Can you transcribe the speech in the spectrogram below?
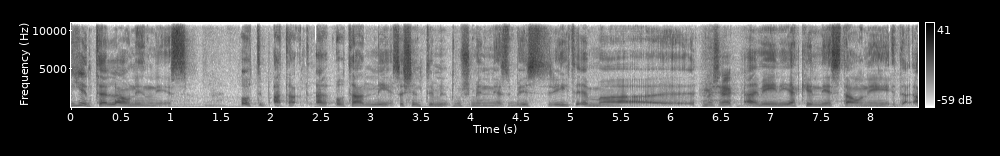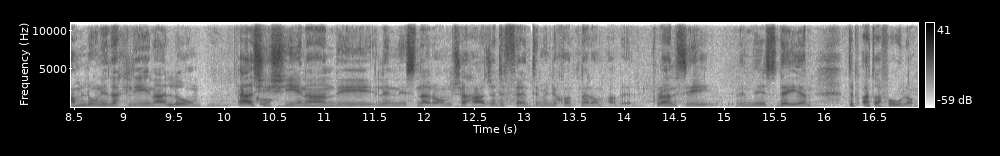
jintellgħuni n-nies. U tibqa' u tan-nies għax inti mhux min-nies biss trid imma. Mhux hekk. I mean jekk in-nies tawni għamluni dak li jiena llum, għal xiex jiena għandi lin-nies narhom xi ħaġa differenti milli kont narhom qabel. Anzi, in-nies dejjem tibqa' tafulhom.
